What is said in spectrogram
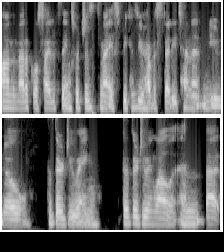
on the medical side of things, which is nice because you have a steady tenant and you know that they're doing that they're doing well, and that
